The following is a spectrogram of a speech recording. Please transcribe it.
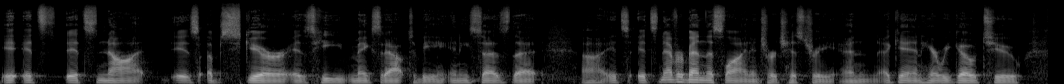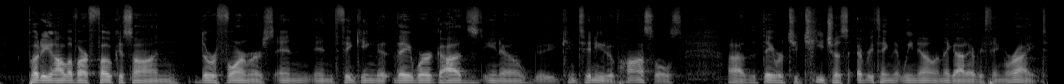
it, it's, it's not is obscure as he makes it out to be, and he says that uh, it's it's never been this line in church history. And again, here we go to putting all of our focus on the reformers and, and thinking that they were God's you know continued apostles, uh, that they were to teach us everything that we know, and they got everything right.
